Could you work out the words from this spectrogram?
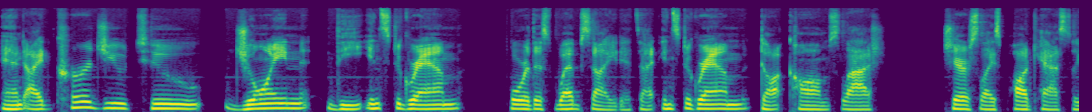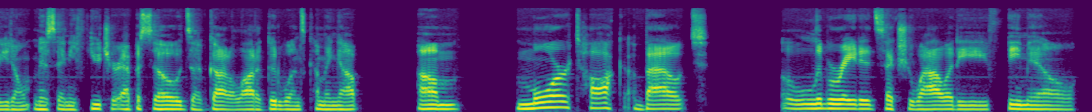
And I encourage you to join the Instagram for this website. It's at instagram.com slash share slice podcast so you don't miss any future episodes. I've got a lot of good ones coming up. Um, more talk about liberated sexuality, female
